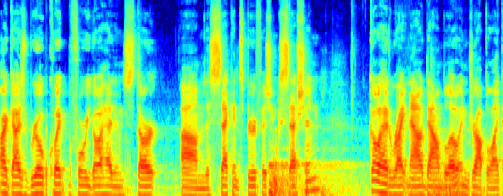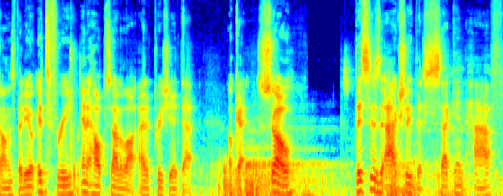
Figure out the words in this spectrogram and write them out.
All right, guys, real quick before we go ahead and start um, the second spearfishing session, go ahead right now down below and drop a like on this video. It's free and it helps out a lot. I'd appreciate that. Okay, so this is actually the second half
